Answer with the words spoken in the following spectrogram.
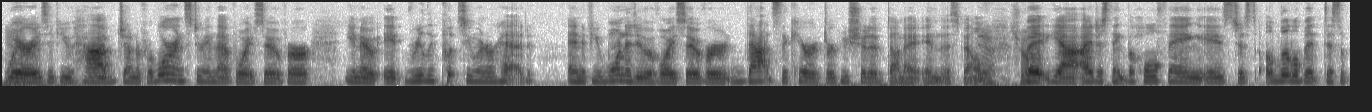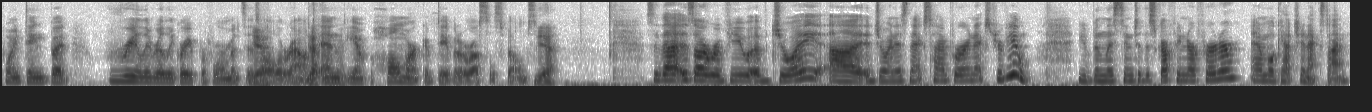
Yeah. Whereas if you have Jennifer Lawrence doing that voiceover, you know, it really puts you in her head. And if you want to do a voiceover, that's the character who should have done it in this film. Yeah, sure. But yeah, I just think the whole thing is just a little bit disappointing, but really, really great performances Yeah, all around, and definitely. you know, hallmark of David O. Russell's films. Yeah. So that is our review of Joy. Uh, join us next time for our next review. You've been listening to the Scruffy Nerf Herder, and we'll catch you next time.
